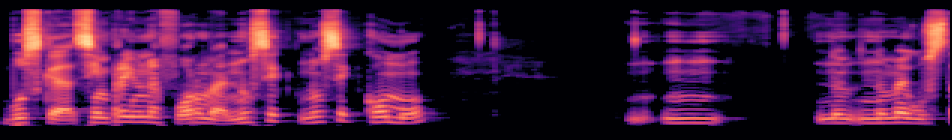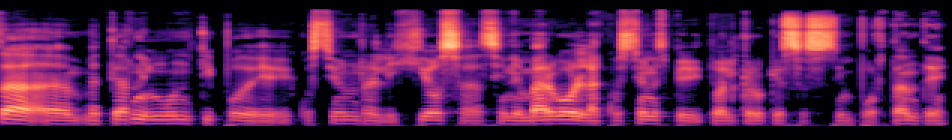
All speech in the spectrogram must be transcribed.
busca, siempre hay una forma, no sé, no sé cómo, no, me gusta ah, meter ningún tipo de cuestión religiosa, sin embargo la cuestión espiritual creo que eso es importante.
